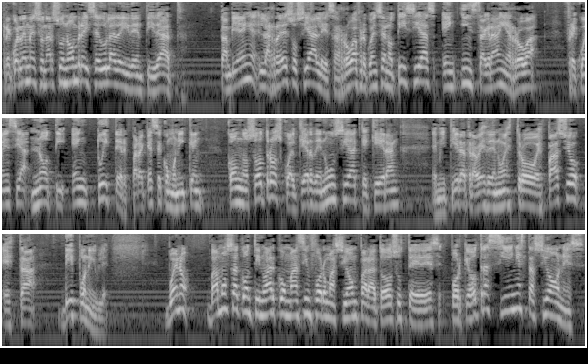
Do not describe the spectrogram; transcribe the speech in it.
Recuerden mencionar su nombre y cédula de identidad. También las redes sociales, arroba frecuencia noticias en Instagram y arroba frecuencia noti en Twitter para que se comuniquen con nosotros. Cualquier denuncia que quieran emitir a través de nuestro espacio está disponible. Bueno, vamos a continuar con más información para todos ustedes porque otras 100 estaciones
